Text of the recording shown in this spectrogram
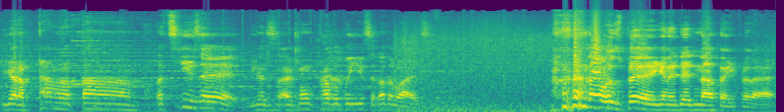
You got a power bomb. Let's use it because I won't probably use it otherwise. that was big and it did nothing for that.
